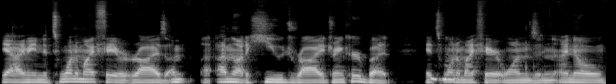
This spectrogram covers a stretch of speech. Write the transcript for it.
yeah, I mean it's one of my favorite ryes. I'm I'm not a huge rye drinker, but it's mm-hmm. one of my favorite ones. And I know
